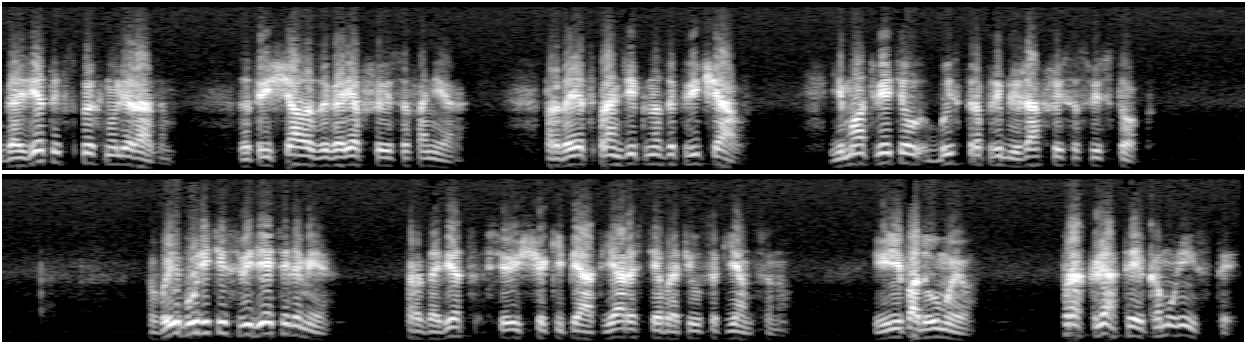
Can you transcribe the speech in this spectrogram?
Газеты вспыхнули разом. Затрещала загоревшаяся фанера. Продавец пронзительно закричал — Ему ответил быстро приближавшийся свисток. «Вы будете свидетелями!» Продавец, все еще кипя от ярости, обратился к Янсену. «И не подумаю. Проклятые коммунисты!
